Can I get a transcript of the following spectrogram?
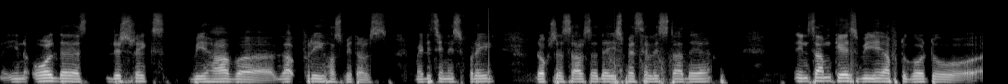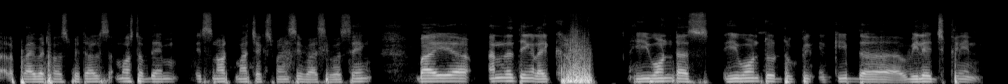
in all the districts we have uh, free hospitals. Medicine is free. Doctors also the specialists are there. In some case we have to go to uh, private hospitals. Most of them it's not much expensive as he was saying. By uh, another thing like he want us he want to, to keep the village clean.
